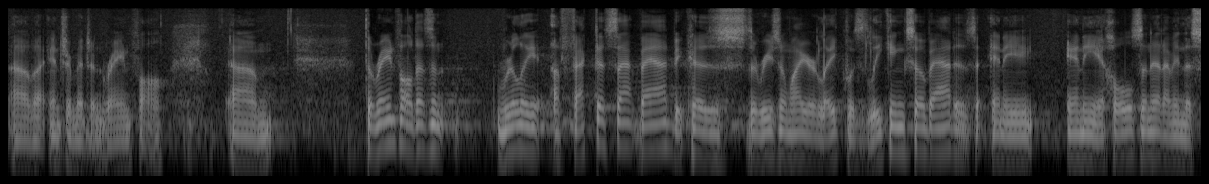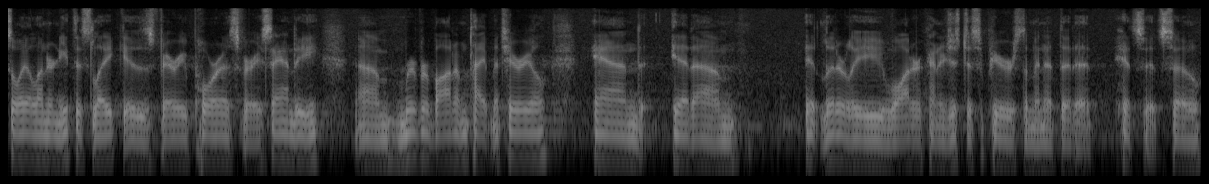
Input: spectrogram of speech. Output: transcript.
of uh, intermittent rainfall. Um, The rainfall doesn't really affect us that bad because the reason why your lake was leaking so bad is any any holes in it. I mean, the soil underneath this lake is very porous, very sandy, um, river bottom type material, and it um, it literally water kind of just disappears the minute that it hits it. So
